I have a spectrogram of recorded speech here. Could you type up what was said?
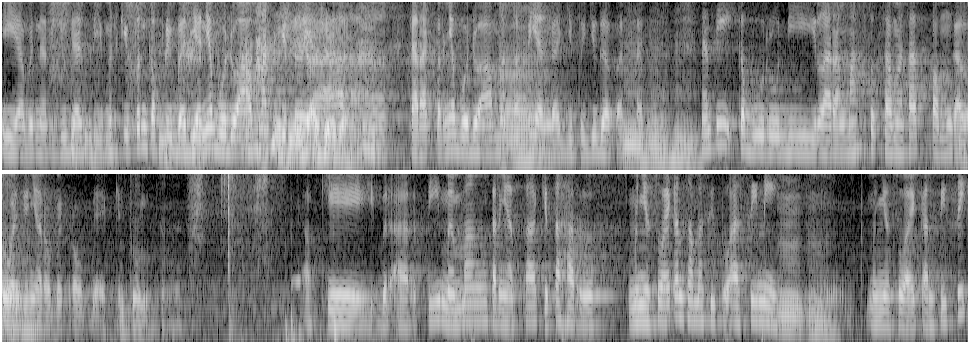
Iya benar juga sih, meskipun kepribadiannya bodoh amat gitu Iya, ya, karakternya bodoh amat, tapi ya nggak gitu juga konsepnya. Nanti keburu dilarang masuk sama satpam kalau Betul. bajunya robek-robek. Gitu. betul. Oke, berarti memang ternyata kita harus menyesuaikan sama situasi nih, Hmm, menyesuaikan fisik,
